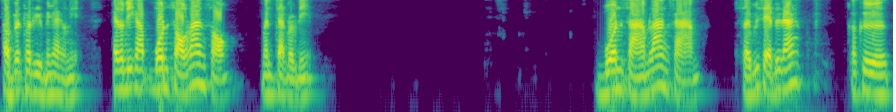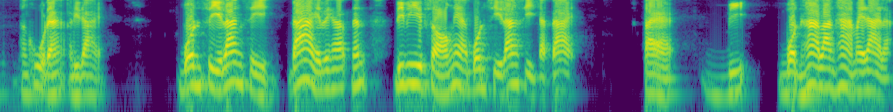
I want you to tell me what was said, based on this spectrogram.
เอาเป็นพอดีไม่ใช่ตรงนี้ไอ้ตรงนี้ครับ บนสองล่างสองมันจัดแบบนี้ บนสามล่างสามเสริมพิเศษด้วยนะ ก็คือทั้งคู่นะ อันนี้ได้ บนสี่ล่างสี่ได้เลยครับ นั้น DB สองเนี่ย บนสี่ล่างสี่จัดได้ แต่ B บนห้าล่างห้าไม่ได้ละ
